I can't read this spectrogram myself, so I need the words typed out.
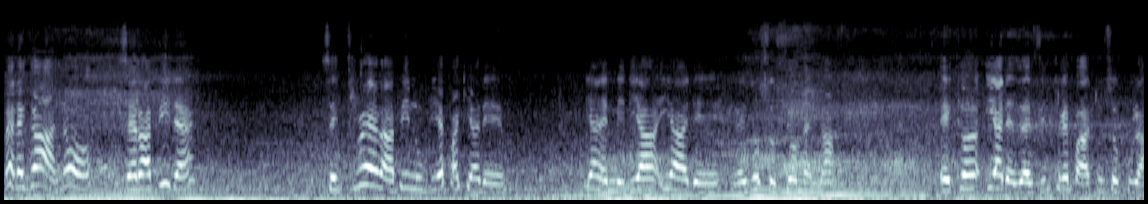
Mais les gars, non, c'est rapide. Hein? C'est très rapide. N'oubliez pas qu'il y, a des, y a les médias, il y a des réseaux sociaux maintenant. Et qu'il y a des infiltrés partout ce coup-là.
